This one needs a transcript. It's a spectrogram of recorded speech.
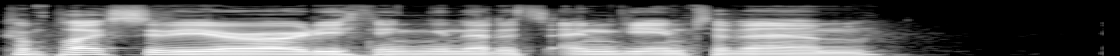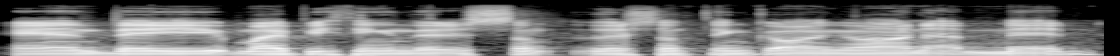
complexity are already thinking that it's endgame to them, and they might be thinking there's some there's something going on at mid.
